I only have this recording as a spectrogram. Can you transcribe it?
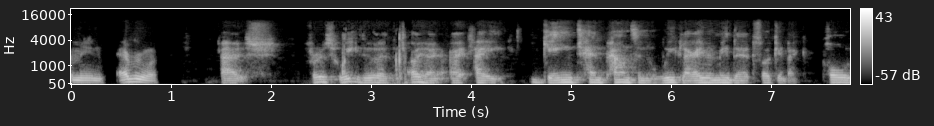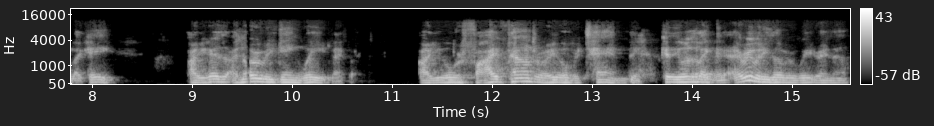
I mean, everyone. I, first week, dude, I tell you, I, I, I gained 10 pounds in a week. Like, I even made that fucking like poll, like, hey, are you guys, I know we gained weight. Like, are you over five pounds or are you over 10? Because it was like everybody's overweight right now.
